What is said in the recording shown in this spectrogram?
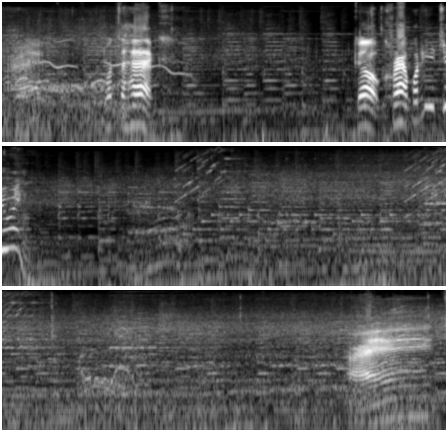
Alright. What the heck? Go. Crap, what are you doing? Alright.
